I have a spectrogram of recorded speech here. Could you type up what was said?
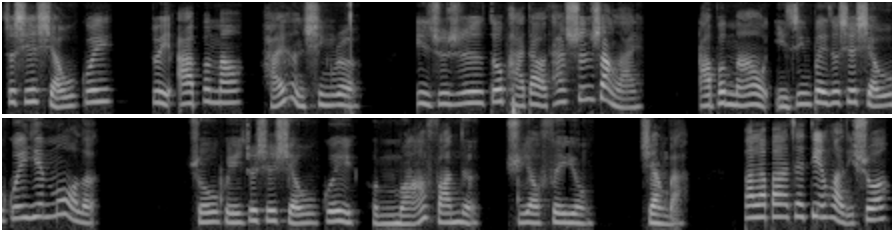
这些小乌龟对阿笨猫还很亲热，一只只都爬到它身上来。阿笨猫已经被这些小乌龟淹没了。收回这些小乌龟很麻烦的，需要费用。这样吧，巴拉巴在电话里说：“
